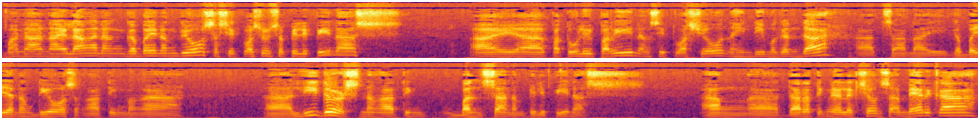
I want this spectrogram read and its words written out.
mananailangan ng gabay ng Diyos sa sitwasyon sa Pilipinas ay uh, patuloy pa rin ang sitwasyon na hindi maganda at sana ay gabayan ng Diyos ang ating mga uh, leaders ng ating bansa ng Pilipinas. Ang uh, darating na eleksyon sa Amerika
